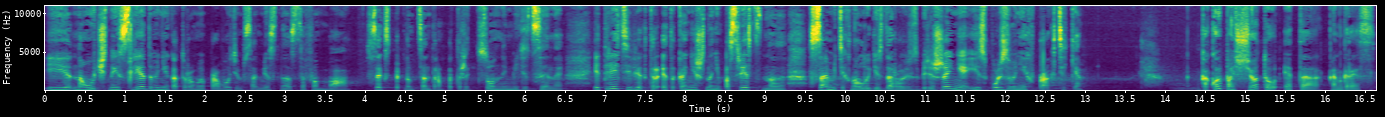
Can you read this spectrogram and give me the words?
и научные исследования, которые мы проводим совместно с ФМБА, с экспертным центром по традиционной медицины. И третий вектор – это, конечно, непосредственно сами технологии здоровья и сбережения и использование их в практике. Какой по счету это конгресс?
